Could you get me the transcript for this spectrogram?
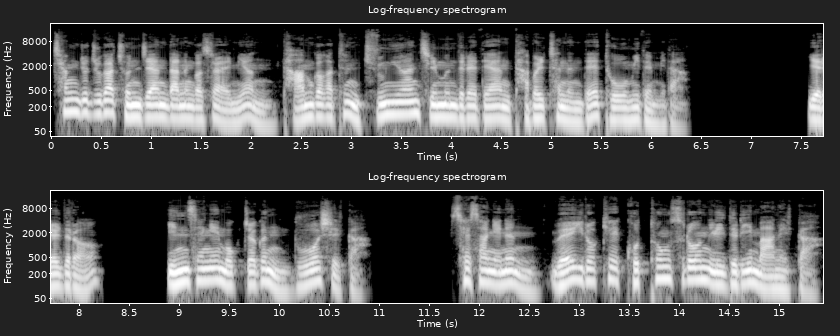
창조주가 존재한다는 것을 알면 다음과 같은 중요한 질문들에 대한 답을 찾는 데 도움이 됩니다. 예를 들어, 인생의 목적은 무엇일까? 세상에는 왜 이렇게 고통스러운 일들이 많을까?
